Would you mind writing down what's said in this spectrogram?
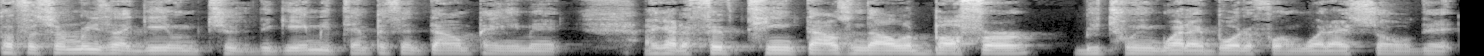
But for some reason, I gave them two. They gave me ten percent down payment. I got a fifteen thousand dollar buffer between what I bought it for and what I sold it,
